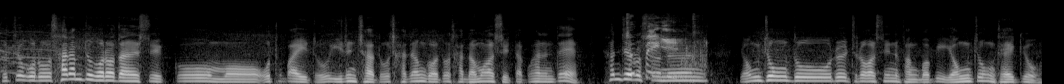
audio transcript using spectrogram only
그쪽으로 사람도 걸어 다닐 수 있고 뭐 오토바이도 이륜차도 자전거도 다 넘어갈 수 있다고 하는데 현재로서는 영종도를 들어갈 수 있는 방법이 영종대교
